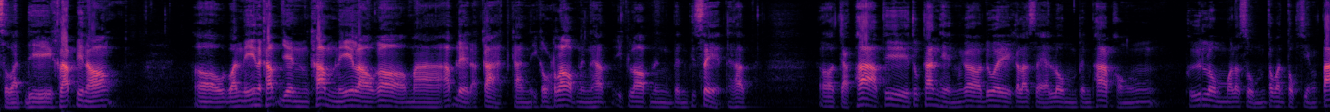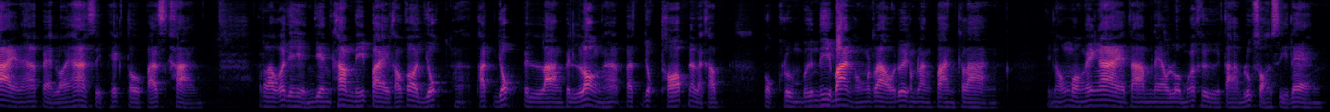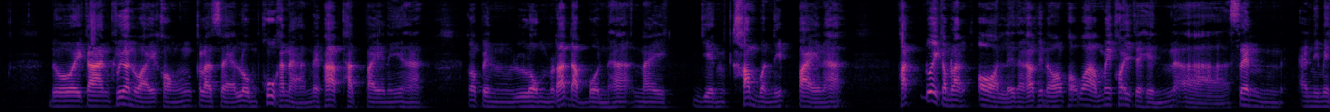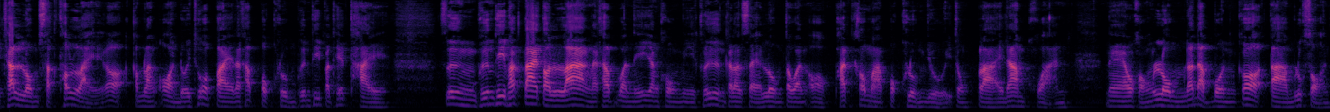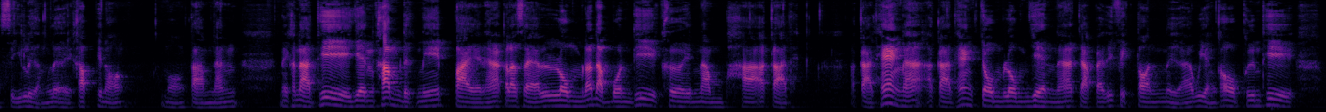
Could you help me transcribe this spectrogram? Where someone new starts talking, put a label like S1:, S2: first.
S1: สวัสดีครับพี่น้องออวันนี้นะครับเย็นค่ำนี้เราก็มาอัปเดตอากาศกันอีกรอบหนึ่งครับ อีกรอบหนึ่งเป็นพิเศษนะครับจากภาพที่ทุกท่านเห็นก็ด้วยกระแสลมเป็นภาพของพื้นลมมรสุมตะวันตกเฉียงใต้นะฮะ 850 เฮกโตปาสคาล เราก็จะเห็นเย็นค่ำนี้ไปเขาก็ยกพัดยกเป็นรางเป็นล่องฮะพัดยกท็อปนั่นแหละครับ ปกคลุมพื้นที่บ้านของเราด้วยกำลังปานกลาง น้องมองง่ายๆ ตามแนวลมก็คือตามลูกศรสีแดง โดยการเคลื่อนไหวของกระแสลมคู่ขนานในภาพถัดไปนี้ฮะก็เป็นลมระดับบนฮะในเย็นค่ำวันนี้ไปนะฮะพัดด้วยกำลังอ่อนเลยนะครับพี่น้องเพราะว่าไม่ค่อยจะเห็นเส้นแอนิเมชันลมสักเท่าไหร่ ก็กำลังอ่อนโดยทั่วไปนะครับ ปกคลุมพื้นที่ประเทศไทย ซึ่งพื้นที่ภาคใต้ตอนล่างนะครับ วันนี้ยังคงมีคลื่นกระแสลมตะวันออกพัดเข้ามาปกคลุมอยู่ตรงปลายด้ามขวาน แนวของลมระดับบนก็ตามลูกศรสีเหลืองเลยครับพี่น้องมองตามนั้น ในขณะที่เย็นค่ำดึกนี้ไปนะฮะกระแสลมระดับบนที่เคยนำพาอากาศอากาศแห้งนะฮะอากาศแห้งจมลมเย็นนะฮะจากแปซิฟิกตอนเหนือเหวี่ยงเข้าพื้นที่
